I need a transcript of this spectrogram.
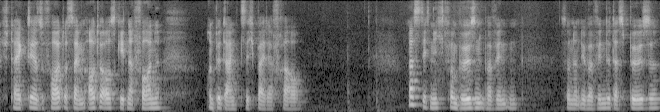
steigt er sofort aus seinem Auto aus, geht nach vorne und bedankt sich bei der Frau. Lass dich nicht vom Bösen überwinden, sondern überwinde das Böse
